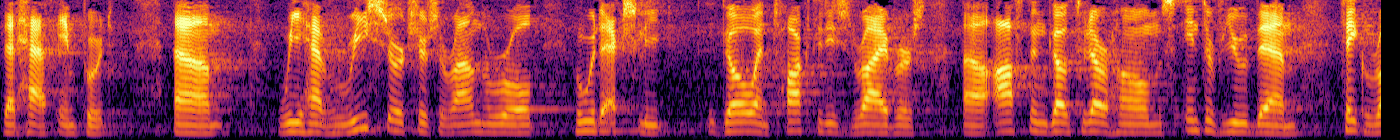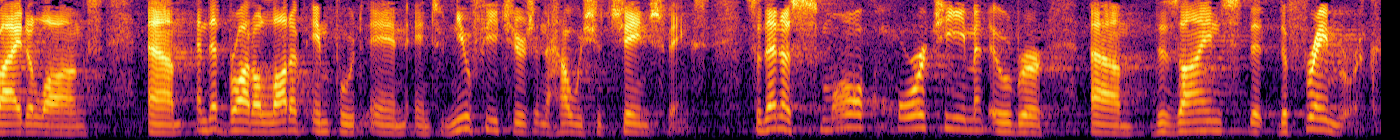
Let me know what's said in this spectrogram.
that have input. Um, we have researchers around the world who would actually go and talk to these drivers, uh, often go to their homes, interview them, take ride alongs. Um, and that brought a lot of input in, into new features and how we should change things. So then a small core team at Uber um, designs the, the framework.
